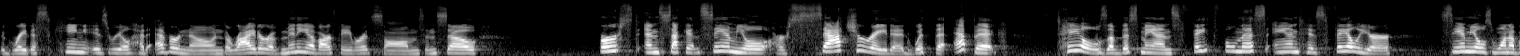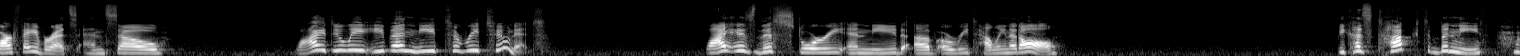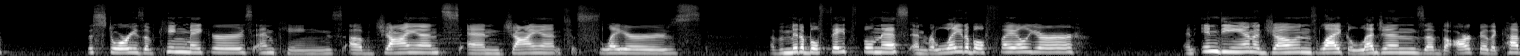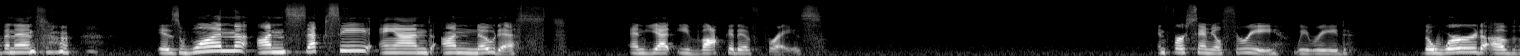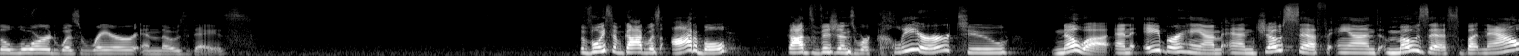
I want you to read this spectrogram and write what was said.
the greatest king Israel had ever known, the writer of many of our favorite Psalms. And so, 1st and 2nd Samuel are saturated with the epic tales of this man's faithfulness and his failure. Samuel's one of our favorites, and so why do we even need to retune it? Why is this story in need of a retelling at all? Because tucked beneath the stories of kingmakers and kings, of giants and giant slayers, of imitable faithfulness and relatable failure, and Indiana Jones like legends of the Ark of the Covenant, is one unsexy and unnoticed and yet evocative phrase. In 1 Samuel 3, we read, The word of the Lord was rare in those days. The voice of God was audible. God's visions were clear to Noah and Abraham and Joseph and Moses. But now,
